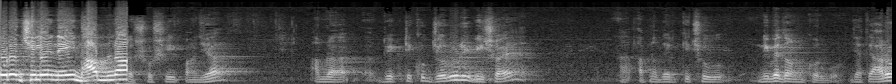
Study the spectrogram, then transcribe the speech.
করেছিলেন এই ভাবনা। শশী পাঁজা, আমরা দু একটি খুব জরুরি বিষয়ে আপনাদের কিছু নিবেদন করব, যাতে আরও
